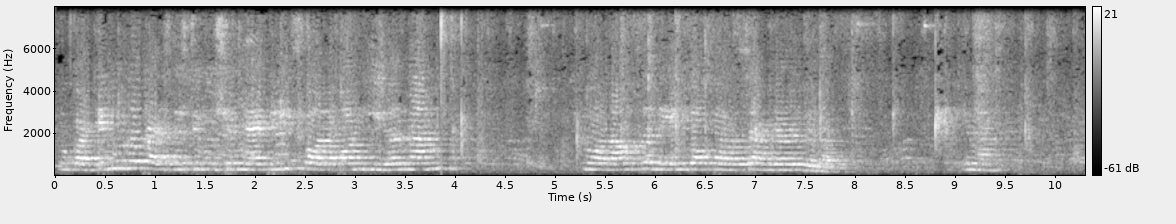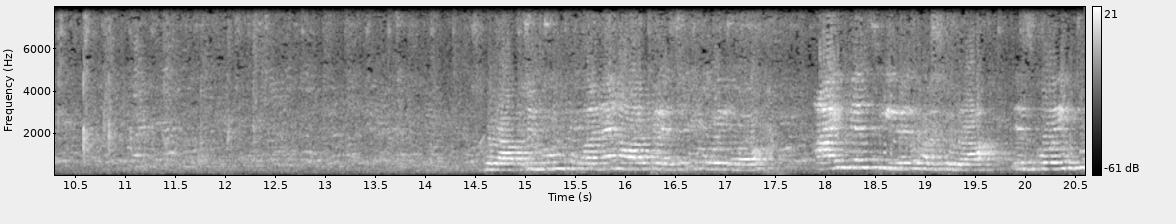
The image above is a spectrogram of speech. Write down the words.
To continue the prize distribution, may I please call upon Hiral ma'am to announce the names of first standard winners. Thank you, ma'am. Good afternoon to one and all present over here. I, Ms. Hiral Hasura, is going to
